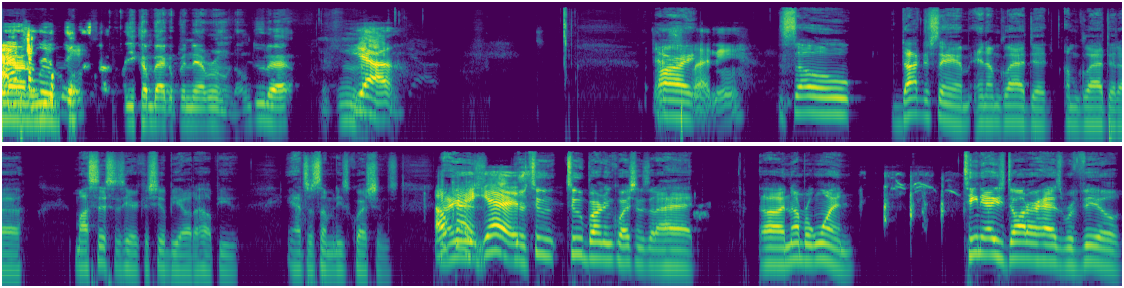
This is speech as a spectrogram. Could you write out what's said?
down and read a book Absolutely. or you come back up in that room. Don't do that. Mm-mm. Yeah. That's All right. funny. So, Dr. Sam, and I'm glad that I'm glad that uh my sister's here because she'll be able to help you answer some of these questions. Okay, here's- yes. There are two two burning questions that I had. Uh, number one, teenage daughter has revealed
